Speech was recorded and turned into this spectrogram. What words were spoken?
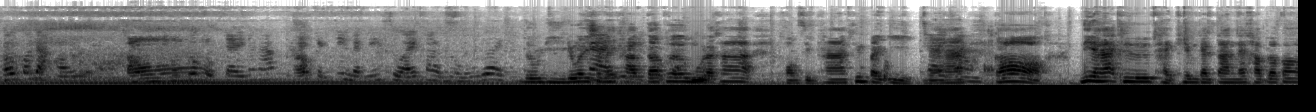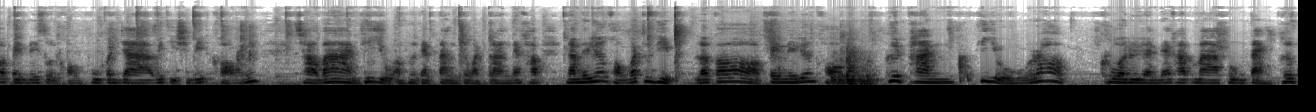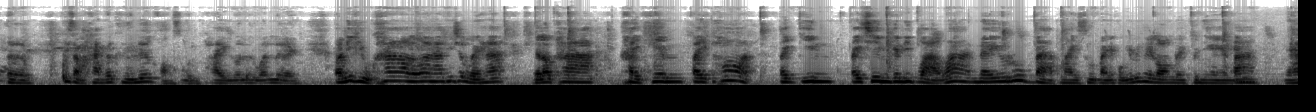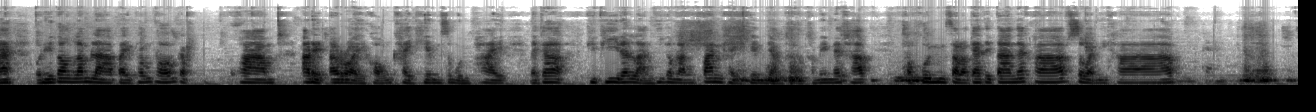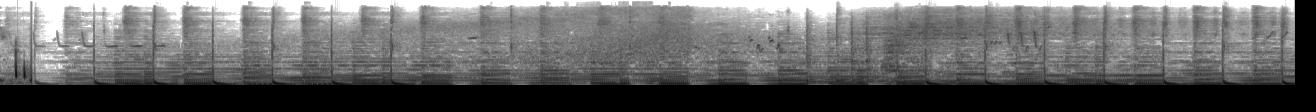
เขาก็จะเอาเลยอ๋อ เขาก็ถูกใจนะคะครับเก็บจิ้งแบบนี้สวยค่ะหรูด้วยค่ะ ดูดีด้วยใช่ไหมครับ ใช่ก็เพิ่มมูลค่าของสินค้าขึ้นไปอีกใช่นะค่ะ ฮะ ก็ นี่ฮะคือไข่เค็มกันตังนะครับ แล้วก็เป็นในส่วนของภูมิปัญญาวิถีชีวิตของชาวบ้านที่อยู่อำเภอกันตังจังหวัดตรังนะครับนำในเรื่องของวัตถุดิบ แล้วก็เป็นในเรื่องของพืชพันธุ์ที่อยู่รอบ ครัวเรือนนะครับ มาปรุงแต่งเพิ่มเติม ที่สำคัญก็คือเรื่องของสมุนไพรล้วนๆเลย ตอนนี้หิวข้าวแล้วว่าฮะพี่เฉลวยฮะเดี๋ยวเราพาไข่เค็มไปทอด ไปกินไปชิมกันดีกว่าว่าในรูปแบบใหม่สูตรใหม่ที่ผมยังไม่เคยลองเลยเป็นยังไงกันบ้างนะฮะวันนี้ต้องล่ำลาไปพร้อม ๆ กับความอร่อยอร่อยของไข่เค็มสมุนไพร แล้วก็พี่ๆด้านหลังที่กำลังปั้นไข่เค็มอย่างขมักเขม้นนะครับ ขอบคุณสำหรับการติดตามนะครับ สวัสดีครับ ค่ะ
